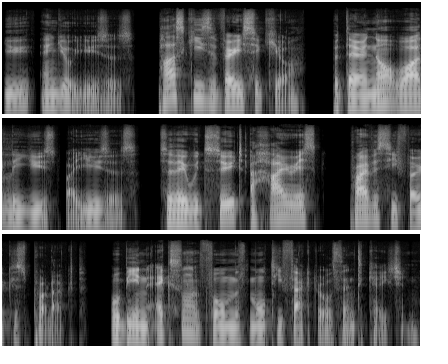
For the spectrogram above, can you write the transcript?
you and your users. Passkeys are very secure, but they are not widely used by users, so they would suit a high-risk, privacy-focused product or be an excellent form of multi-factor authentication.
